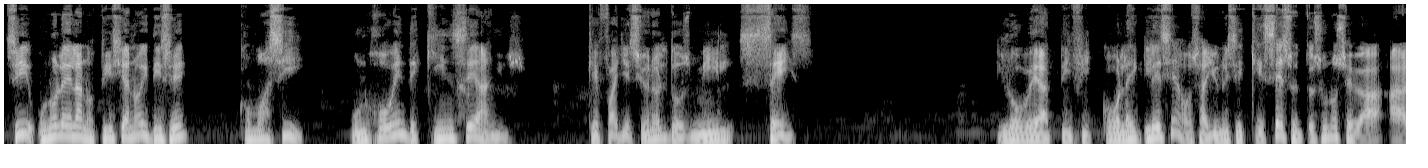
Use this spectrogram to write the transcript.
Sí, uno lee la noticia, ¿no? Y dice, ¿cómo así? Un joven de 15 años que falleció en el 2006, lo beatificó la iglesia, o sea, y uno dice, ¿qué es eso? Entonces uno se va a,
